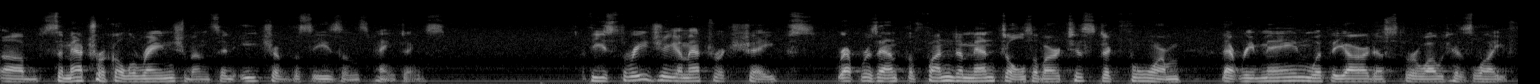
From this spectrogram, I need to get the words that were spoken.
um, symmetrical arrangements in each of the season's paintings. These three geometric shapes represent the fundamentals of artistic form that remain with the artist throughout his life.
